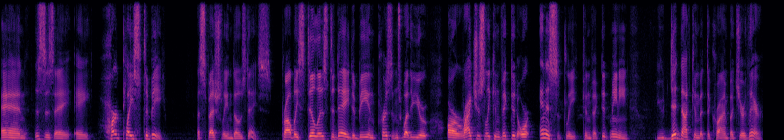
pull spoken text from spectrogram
And this is a, a hard place to be, especially in those days. Probably still is today to be in prisons, whether you are righteously convicted or innocently convicted, meaning you did not commit the crime, but you're there.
